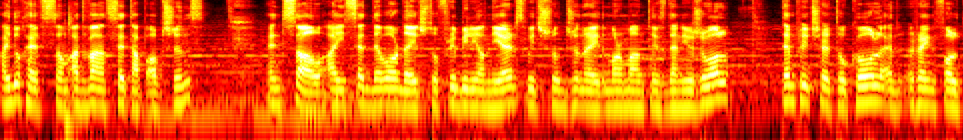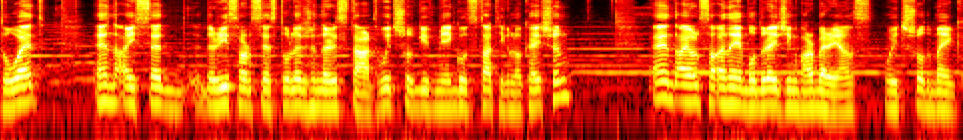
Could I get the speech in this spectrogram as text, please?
I do have some advanced setup options. And so, I set the world age to 3 billion years, which should generate more mountains than usual, temperature to cool and rainfall to wet, and I set the resources to legendary start, which should give me a good starting location. And I also enabled Raging Barbarians, which should make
